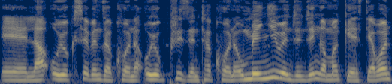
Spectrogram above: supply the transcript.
eh la oyokusebenza khona oyokupresenta khona umenyiwe nje njengama-guest yabona?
